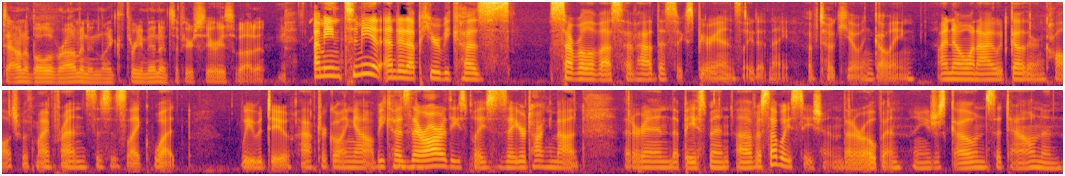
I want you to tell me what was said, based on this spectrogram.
down a bowl of ramen in like three minutes if you're serious about it. I mean, to me, it ended up here because several of us have had this experience late at night of Tokyo and going. I know when I would go there in college with my friends, this is like what we would do after going out because there mm-hmm. are these places that you're talking about that are in the basement of a subway station that are open and you just go and sit down and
